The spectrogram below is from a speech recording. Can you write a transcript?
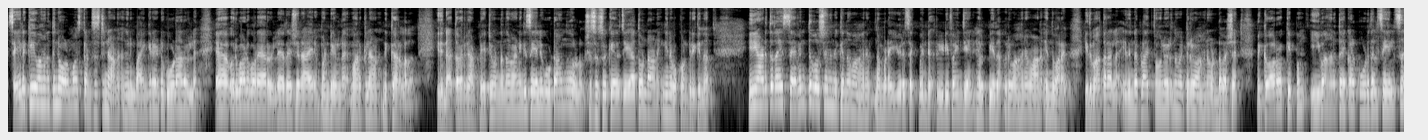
സെയിലൊക്കെ ഈ വാഹനത്തിന്റെ ഓൾമോസ്റ്റ് കൺസിസ്റ്റന്റ് ആണ്. അങ്ങനെ ഭയങ്കരമായിട്ട് കൂടാറുമില്ല. ഒരുപാട് കുറയാറുമില്ല. ഏകദേശം ഒരു ആയിരം വണ്ടികളുടെ മാർക്കിലാണ് നിൽക്കാറുള്ളത് ഇതിന്റെ അകത്ത് അവരുടെ അപ്ഡേറ്റ് ഉണ്ടെന്ന് വേണമെങ്കിൽ സെയിൽ കൂട്ടാവുന്നതേ ഉള്ളൂ. പക്ഷേ സുസുക്കി അത് ചെയ്യാത്തതുകൊണ്ടാണ് ഇങ്ങനെ പൊയ്ക്കൊണ്ടിരിക്കുന്നത് ഇനി അടുത്തതായി സെവൻത്ത് പൊസിഷനിൽ നിൽക്കുന്ന വാഹനം നമ്മുടെ ഈ ഒരു സെഗ്മെന്റ് റീഡിഫൈൻ ചെയ്യാൻ ഹെൽപ്പ് ചെയ്ത ഒരു വാഹനമാണ് എന്ന് പറയും. ഇത് മാത്രമല്ല ഇതിന്റെ പ്ലാറ്റ്ഫോമിൽ വരുന്ന മറ്റൊരു വാഹനമുണ്ട്. പക്ഷേ മിക്കവാറും ഒക്കെ ഇപ്പം ഈ വാഹനത്തേക്കാൾ കൂടുതൽ സെയിൽസ്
